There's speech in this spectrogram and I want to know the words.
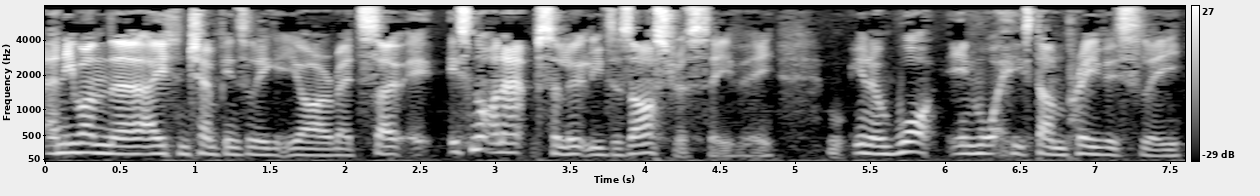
and he won the Asian Champions League at Urawa Red. So it, it's not an absolutely disastrous CV. You know what in what he's done previously.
